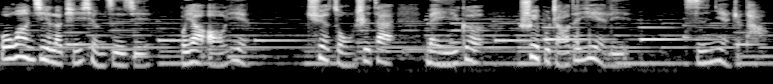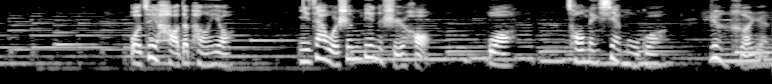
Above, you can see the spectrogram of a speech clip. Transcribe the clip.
我忘记了提醒自己不要熬夜，却总是在每一个睡不着的夜里思念着他。我最好的朋友。你在我身边的时候，我从没羡慕过任何人。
